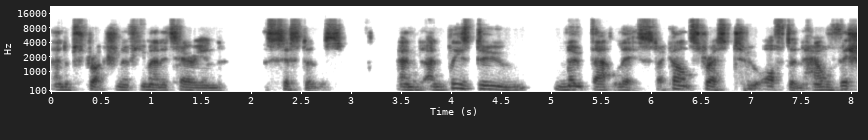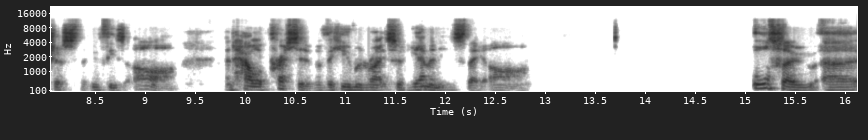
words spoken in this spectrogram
and obstruction of humanitarian assistance. And, and please do note that list. I can't stress too often how vicious the Houthis are and how oppressive of the human rights of Yemenis they are. Also, uh,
